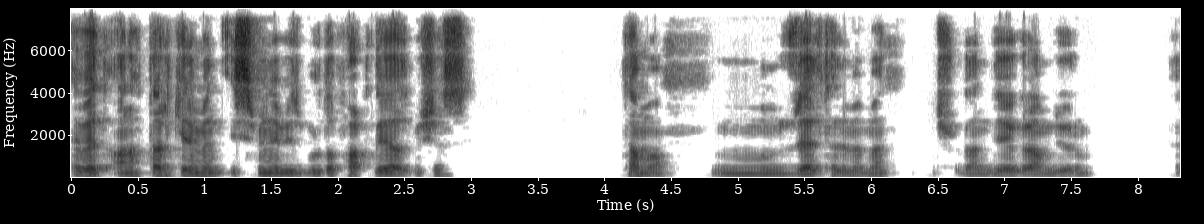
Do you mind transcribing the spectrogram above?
Evet anahtar kelimenin ismini biz burada farklı yazmışız. Tamam. Bunu düzeltelim hemen. Şuradan diyagram diyorum. Ee,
